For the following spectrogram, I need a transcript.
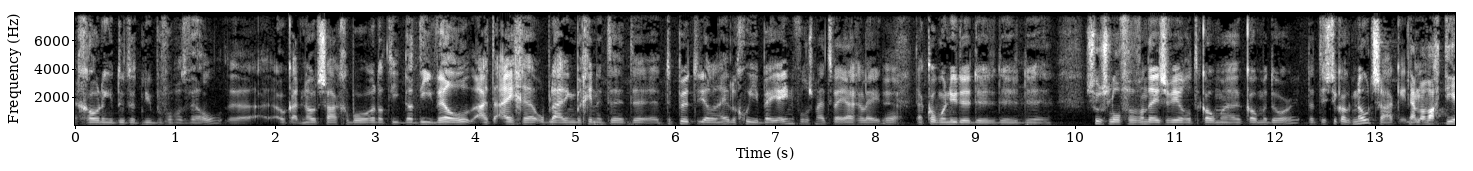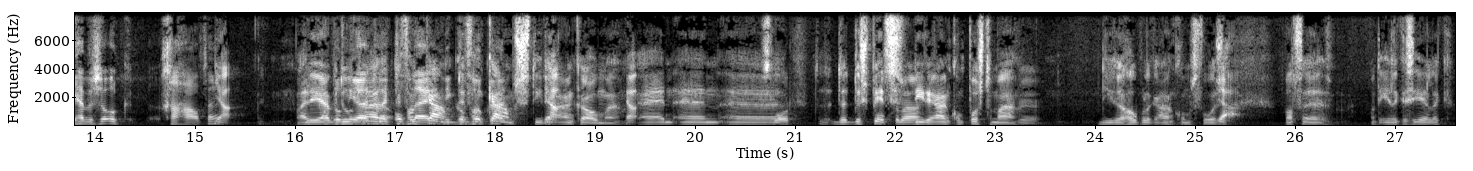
Groningen doet het nu bijvoorbeeld wel, eh, ook uit noodzaak geboren, dat die, dat die wel uit de eigen opleiding beginnen te, te, te putten. Die hadden een hele goede B1 volgens mij twee jaar geleden. Ja. Daar komen nu de, de, de, de soesloffen van deze wereld komen, komen door. Dat is natuurlijk ook noodzaak. in Ja, maar wacht, die hebben ze ook gehaald. Hè? Ja, Maar die bedoelt de eigenlijk de Van, Kaam, de Kaams die Ja. eraan komen. Ja. En, en eh, de, de spits Postema. die eraan komt, Postema, Ja. die er hopelijk aankomt voor ze. Ja. Want, eh, want eerlijk is eerlijk,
